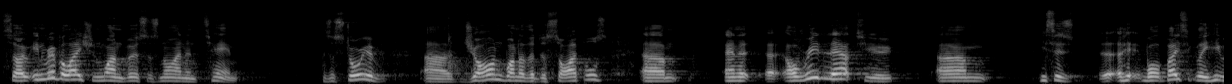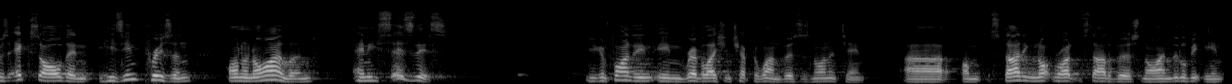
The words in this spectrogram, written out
So in Revelation 1, verses 9 and 10, there's a story of uh, John, one of the disciples, um, and it, uh, I'll read it out to you. Um, he says, uh, well, basically, he was exiled and he's in prison on an island, and he says this. You can find it in, in Revelation chapter 1, verses 9 and 10. Uh, I'm starting not right at the start of verse 9, a little bit in.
